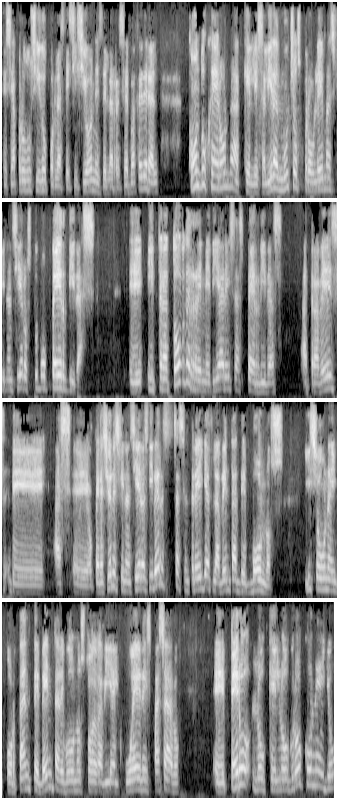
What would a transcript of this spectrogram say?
que se ha producido por las decisiones de la Reserva Federal condujeron a que le salieran muchos problemas financieros, tuvo pérdidas eh, y trató de remediar esas pérdidas a través de as- eh, operaciones financieras diversas, entre ellas la venta de bonos. Hizo una importante venta de bonos todavía el jueves pasado, eh, pero lo que logró con ello,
